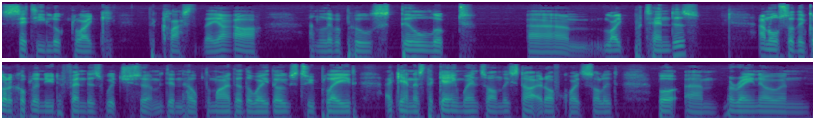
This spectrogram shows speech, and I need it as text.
City looked like the class that they are, and Liverpool still looked um, like pretenders. And also, they've got a couple of new defenders, which certainly didn't help them either. The way those two played, again, as the game went on, they started off quite solid, but um, Moreno and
